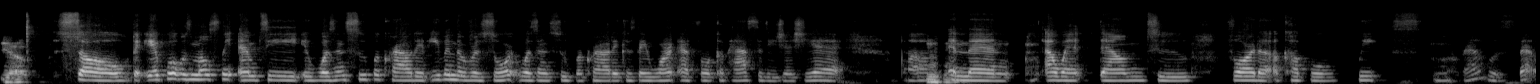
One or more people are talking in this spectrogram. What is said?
Yeah. So the airport was mostly empty. It wasn't super crowded. Even the resort wasn't super crowded because they weren't at full capacity just yet. Um, mm-hmm. And then I went down to Florida a couple weeks. That was that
